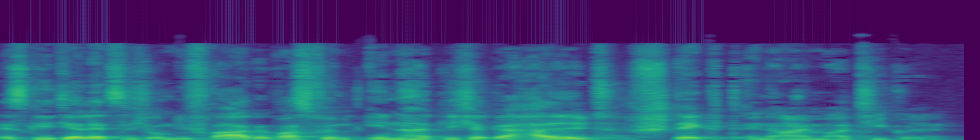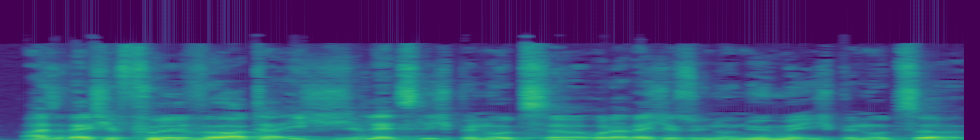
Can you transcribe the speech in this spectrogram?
Es geht ja letztlich um die Frage, was für ein inhaltlicher Gehalt steckt in einem Artikel. Also welche Füllwörter ich ja. letztlich benutze oder welche Synonyme ich benutze,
